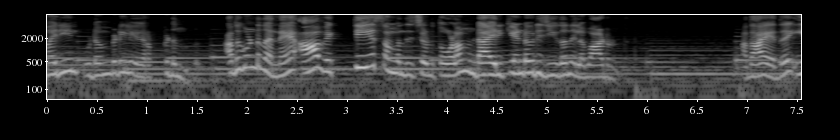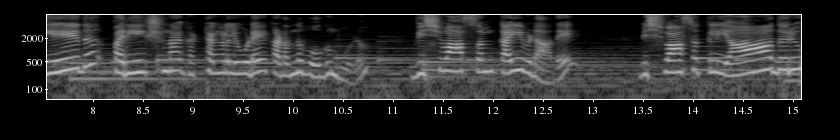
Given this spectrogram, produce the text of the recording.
മരിയൻ ഉടമ്പടിയിൽ ഏർപ്പെടുന്നത്. അതുകൊണ്ട് തന്നെ ആ വ്യക്തിയെ സംബന്ധിച്ചിടത്തോളം ഉണ്ടായിരിക്കേണ്ട ഒരു ജീവിത നിലപാടുണ്ട്. അതായത് ഏത് പരീക്ഷണ ഘട്ടങ്ങളിലൂടെ കടന്നു പോകുമ്പോഴും വിശ്വാസം കൈവിടാതെ വിശ്വാസത്തിൽ യാതൊരു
